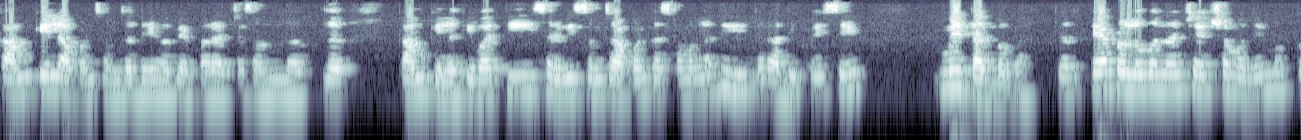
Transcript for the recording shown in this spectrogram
काम केलं आपण समजा देह व्यापाराच्या संदर्भातलं काम केलं किंवा ती सर्व्हिस समजा आपण कस्टमरला दिली तर अधिक पैसे मिळतात बघा. तर त्या प्रलोभनाच्या याच्यामध्ये मग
